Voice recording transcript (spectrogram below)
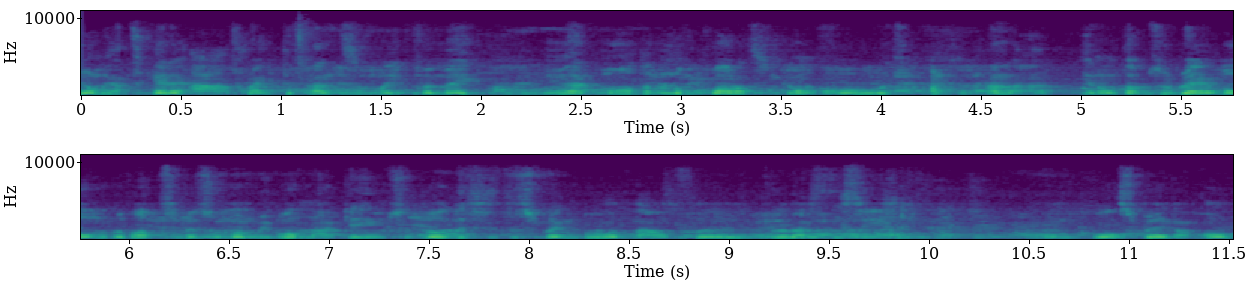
we only had to get it half right defensively for me. We had more than enough quality going forward. And, uh, you know, that was a rare moment of optimism when we won that game. So, thought, this is the springboard now for, for the rest of the season. And Wolfsburg at home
